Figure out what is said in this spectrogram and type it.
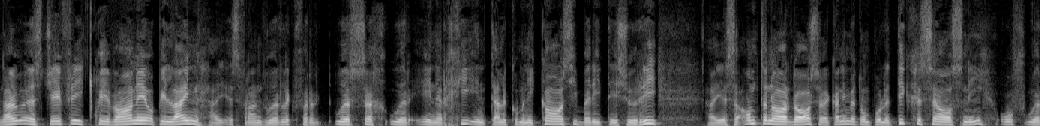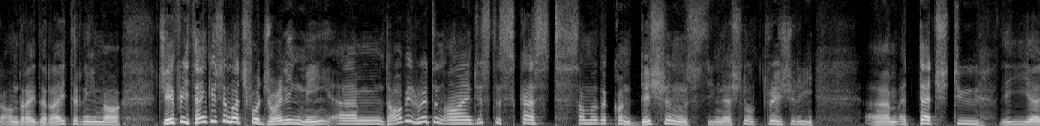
Nou is Jeffrey Kwevane op die lyn. Hy is verantwoordelik vir oorsig oor energie en telekommunikasie by die Tesorie. Hy is 'n amptenaar daar, so ek kan nie met hom politiek gesels nie of oor Andre de Ruyter nie, maar Jeffrey, thank you so much for joining me. Um Darby Root and I just discussed some of the conditions the National Treasury um, attached to the uh,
